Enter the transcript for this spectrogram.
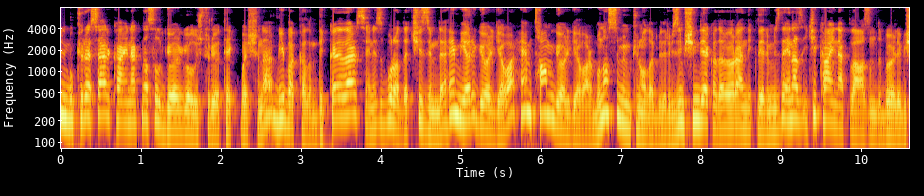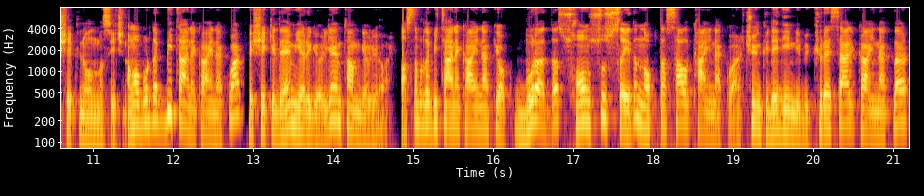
Şimdi bu küresel kaynak nasıl gölge oluşturuyor tek başına bir bakalım. Dikkat ederseniz burada çizimde hem yarı gölge var hem tam gölge var. Bu nasıl mümkün olabilir? Bizim şimdiye kadar öğrendiklerimizde en az iki kaynak lazımdı böyle bir şeklin olması için. Ama burada bir tane kaynak var ve şekilde hem yarı gölge hem tam gölge var. Aslında burada bir tane kaynak yok. Burada sonsuz sayıda noktasal kaynak var. Çünkü dediğim gibi küresel kaynaklar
